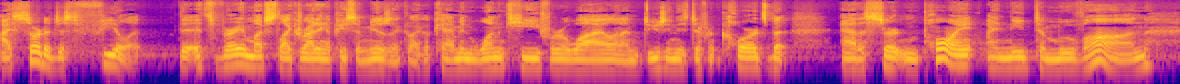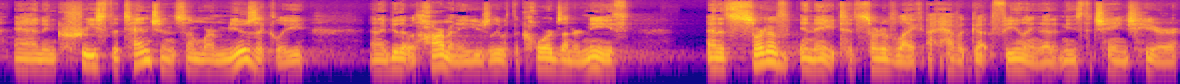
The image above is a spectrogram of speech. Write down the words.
I sort of just feel it. It's very much like writing a piece of music. Like, okay, I'm in one key for a while and I'm using these different chords, but at a certain point, I need to move on and increase the tension somewhere musically. And I do that with harmony, usually with the chords underneath. And it's sort of innate. It's sort of like I have a gut feeling that it needs to change here.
